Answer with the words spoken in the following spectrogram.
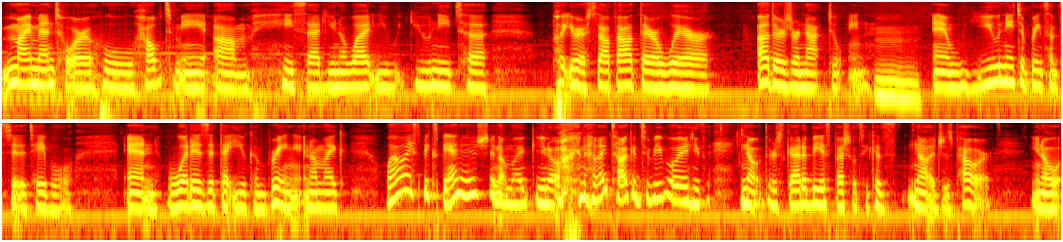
my mentor, who helped me, um, he said, you know what, you you need to put yourself out there where others are not doing, and you need to bring something to the table. And what is it that you can bring? And I'm like, well, I speak Spanish, and I'm like, you know, and I like talking to people. And he's like, no, there's got to be a specialty because knowledge is power. You know,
